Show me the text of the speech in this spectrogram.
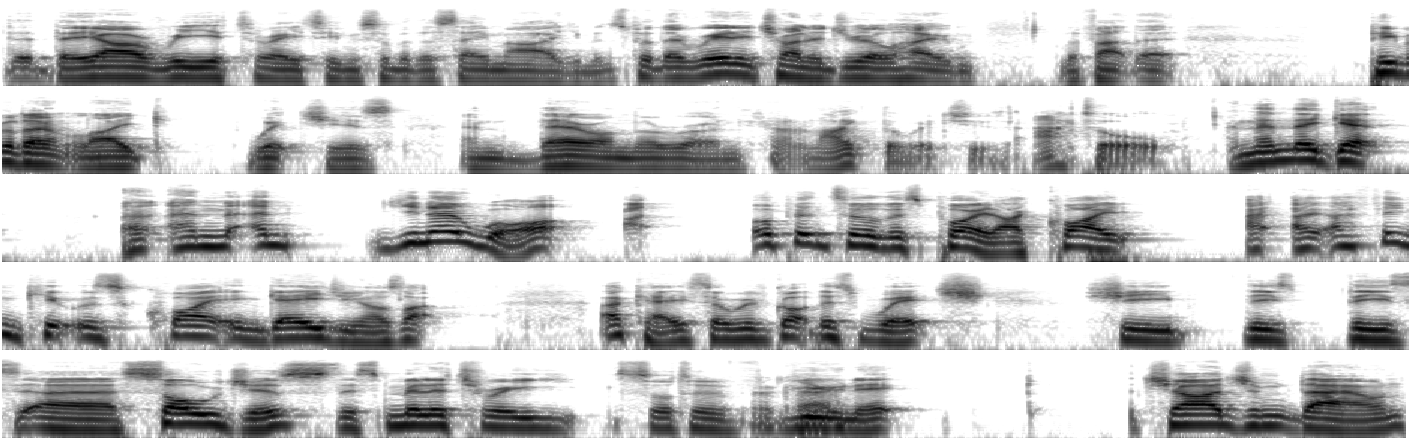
they are reiterating some of the same arguments, but they're really trying to drill home the fact that people don't like witches, and they're on the run. I don't like the witches at all. And then they get, and and, and you know what? I, up until this point, I quite, I, I I think it was quite engaging. I was like, okay, so we've got this witch. She these these uh, soldiers, this military sort of Okay. unit, charge them down,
